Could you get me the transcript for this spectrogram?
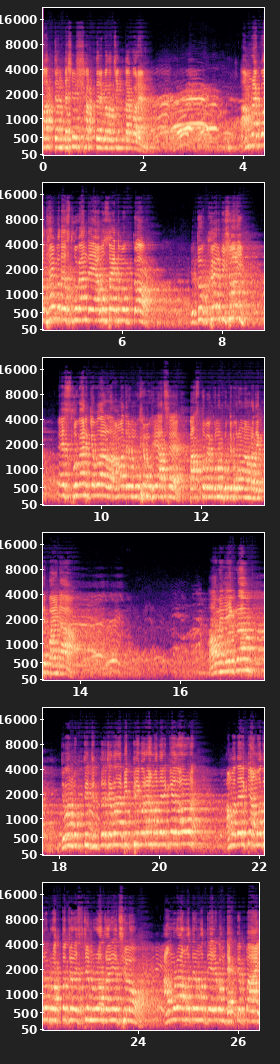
বাদ দেন, দেশের স্বার্থের কথা চিন্তা করেন। আমরা কোথায় কোথায় স্লোগান দেই, আবু সাইদ মুক্ত। দুঃখের বিষয় এই স্লোগান কেবল আমাদের মুখে মুখে আছে, বাস্তবে কোনো প্রতিফলন আমরা দেখতে পাই না। আওয়ামী লীগরা যেমন মুক্তিযুদ্ধের চেতনা বিক্রি করে আমাদেরকে আমাদেরকে আমাদের উপর অত্যাচার স্টিম রোলার চালিয়েছিল। আমরা আমাদের মধ্যে এরকম দেখতে পাই।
